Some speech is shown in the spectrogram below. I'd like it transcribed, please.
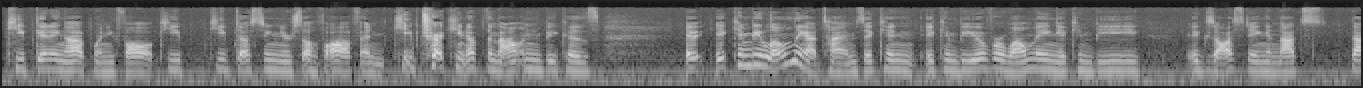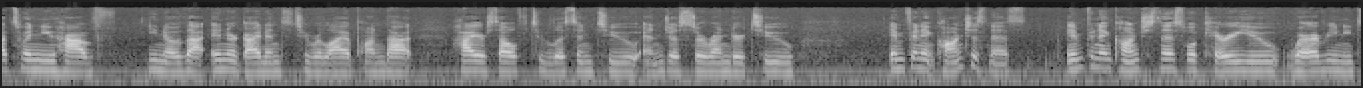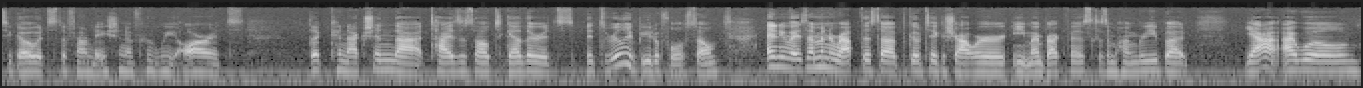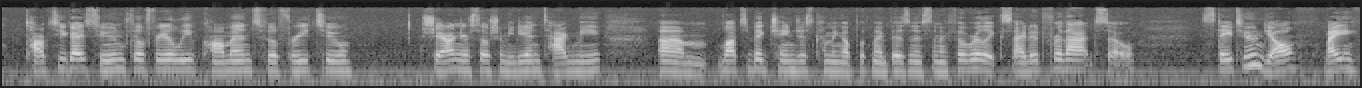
keep getting up when you fall. Keep keep dusting yourself off and keep trekking up the mountain because it it can be lonely at times. It can it can be overwhelming. It can be exhausting and that's that's when you have, you know, that inner guidance to rely upon that higher self to listen to and just surrender to infinite consciousness. Infinite consciousness will carry you wherever you need to go. It's the foundation of who we are. It's the connection that ties us all together. It's it's really beautiful. So, anyways, I'm gonna wrap this up. Go take a shower, eat my breakfast because I'm hungry. But yeah, I will talk to you guys soon. Feel free to leave comments. Feel free to share on your social media and tag me. Um, lots of big changes coming up with my business, and I feel really excited for that. So, stay tuned, y'all. Bye.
